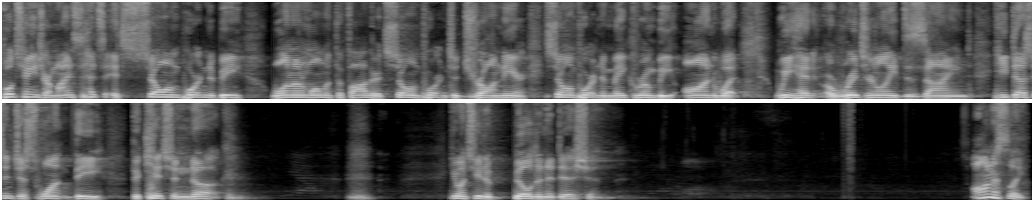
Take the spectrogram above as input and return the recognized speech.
if we'll change our mindsets, it's so important to be one on one with the Father. It's so important to draw near. It's so important to make room beyond what we had originally designed. He doesn't just want the the kitchen nook. He wants you to build an addition. Honestly,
